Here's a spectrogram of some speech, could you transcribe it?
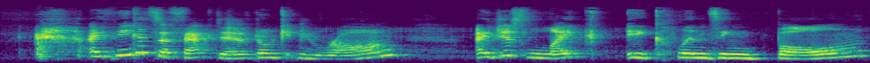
I think it's effective, don't get me wrong. I just like a cleansing balm.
